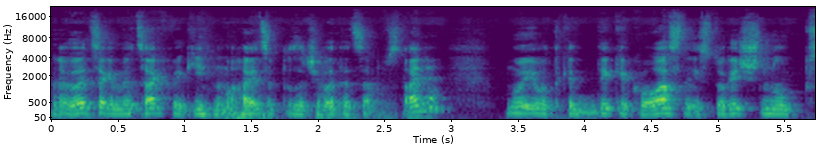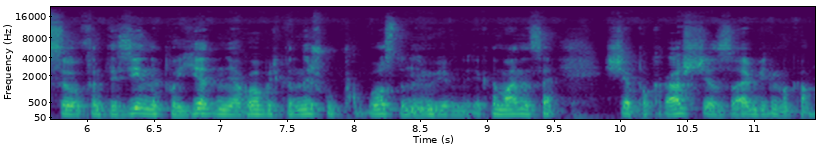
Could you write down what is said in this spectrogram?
лицарями церкви, які намагаються позачавити це повстання. Ну і от таке дике, класне, історично псевдофантазійне поєднання робить книжку просто неймовірно. Як на мене, це ще покраще за відьмака.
